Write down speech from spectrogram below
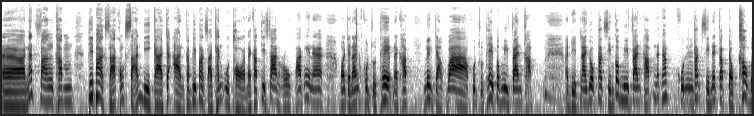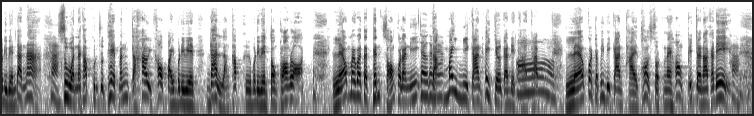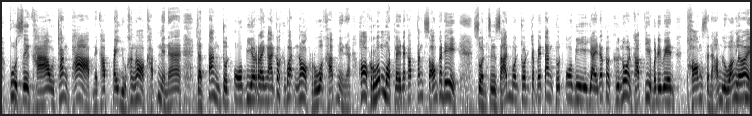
เอ่อนัดฟังคำพิพากษาของศาลฎีกาจะอ่านคำพิพากษาชั้นอุทธรณ์นะครับที่สร้างโรงพักนี่นะเพราะฉะนั้นคุณสุเทพนะครับ เนื่องจากว่าคุณสุเทพก็มีแฟนคลับ อดีตนายกทักษิณก็มีแฟนคลับนะครับ คุณทักษิณนะครับจะเข้าบริเวณด้านหน้าค่ะส่วนนะครับคุณสุเทพนั้นจะให้เข้าไปบริเวณด้านหลังครับ คือบริเวณตรงคลองหลอด แล้วไม่ว่าจะเป็นสองกรณีเจอกันไหมจะไม่มีการให้เจอกันเด็ดขาดครับอ๋อแล้วก็จะไม่มีการถ่ายทอดสดในห้องพิจารณาคดีค่ะผู้สื่อข่าวช่างภาพนะครับไปอยู่ข้างนอกครับเนี่ยนะจะตั้งจุดโอเบีรายงานก็คือว่านอกรั้วครับเนี่ยนะห้องรั้วหมดเลยนะครับ ทั้งสองคดี ส่วนสื่อสารมวลชนจะไปตั้งจุดโอบีใหญ่ๆนั่นก็คือโน่นครับที่บริเวณท้องสนามหลวงเลย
